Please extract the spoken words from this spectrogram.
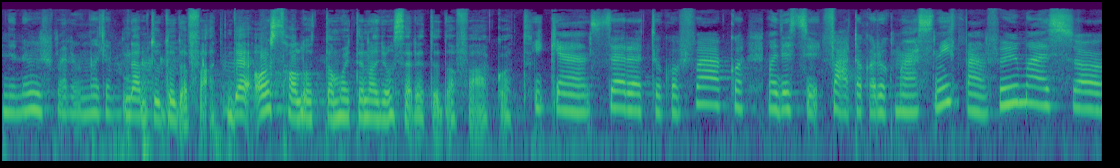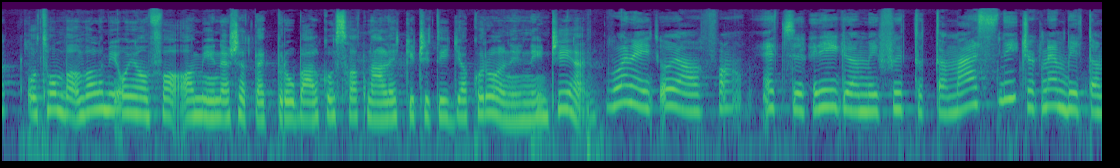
én nem ismerem nagyon a Nem tudod a fát. De azt hallottam, hogy te nagyon szereted a fákat. Igen, szeretek a fákat, majd egyszer fát akarok mászni, fán főmászok. Otthon van valami olyan fa, amin esetleg próbálkozhatnál egy kicsit így gyakorolni? Nincs ilyen? Van egy olyan fa, egyszer régen még föl tudtam mászni, csak nem bírtam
